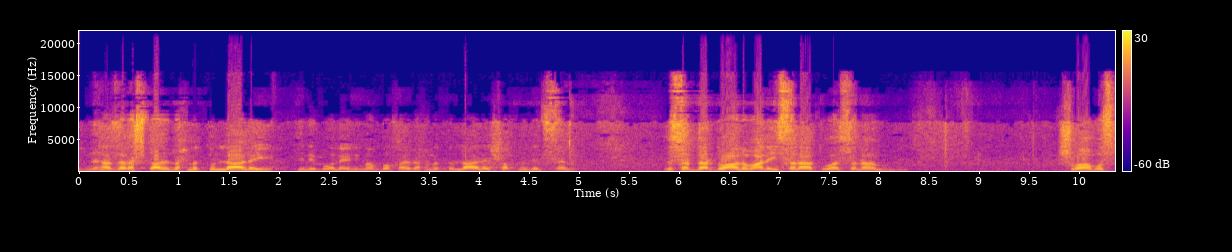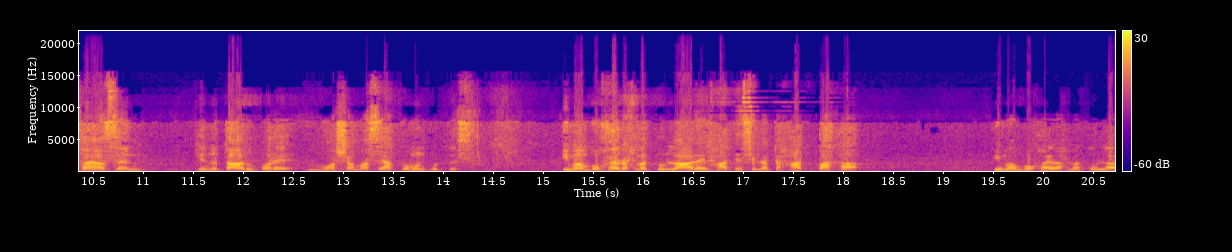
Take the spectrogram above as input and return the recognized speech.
ইবনে হাজার রহমতুল্লাহ আলাই তিনি বলেন, ইমাম রহমতুল্লাহ আলাই স্বপ্ন দেখছেন যে সর্দার দো আলম শোয়া অবস্থায় আছেন, কিন্তু তার উপরে মশা মাসে আক্রমণ করতেছে। ইমাম বখারি রহমতুল্লাহ আলাইর হাতে ছিল একটা হাত পাখা। ইমাম বখারি রহমতুল্লাহ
